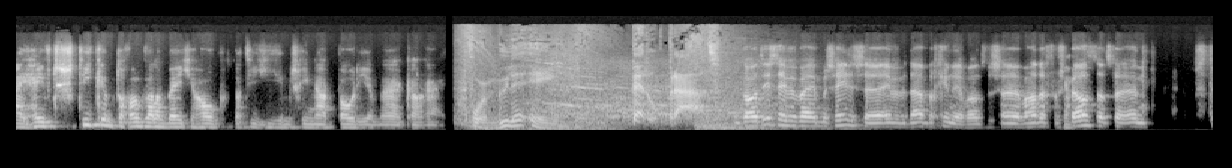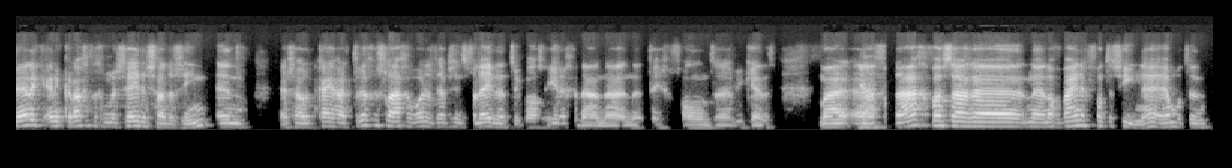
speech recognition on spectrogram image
hij heeft stiekem toch ook wel een beetje hoop dat hij hier misschien naar het podium uh, kan rijden. Formule 1. Pedalpraat. Ik wou het eerst even bij Mercedes uh, even daar beginnen. Want we, uh, we hadden voorspeld ja. dat we een sterk en krachtig Mercedes zouden zien. En er zou keihard teruggeslagen worden. Dat hebben ze in het verleden natuurlijk wel eens eerder gedaan na een tegenvallend weekend. Maar ja. vandaag was daar nou, nog weinig van te zien. Hè? Hamilton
